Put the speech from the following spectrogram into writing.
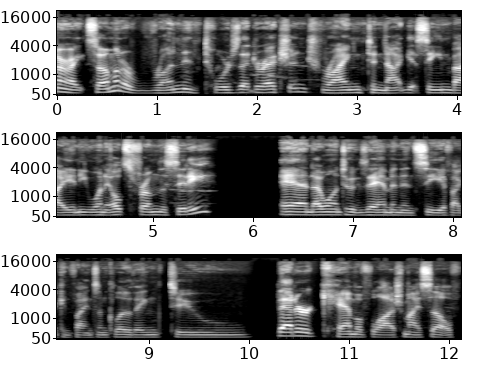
All right, so I'm gonna run towards that direction, trying to not get seen by anyone else from the city. And I want to examine and see if I can find some clothing to better camouflage myself,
